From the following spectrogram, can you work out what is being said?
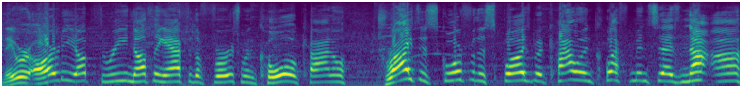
They were already up 3-0 after the first when Cole O'Connell tries to score for the Spuds, but Colin Clefman says nah-uh.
